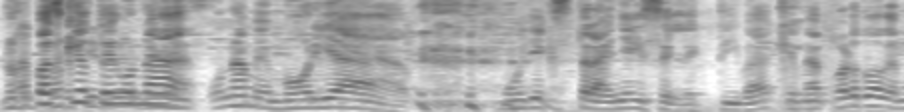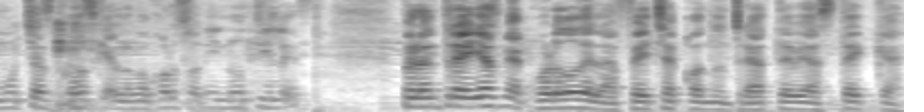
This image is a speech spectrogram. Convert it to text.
Lo que a pasa es que yo tengo una, una memoria muy extraña y selectiva, que me acuerdo de muchas cosas que a lo mejor son inútiles, pero entre ellas me acuerdo de la fecha cuando entré a TV Azteca,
